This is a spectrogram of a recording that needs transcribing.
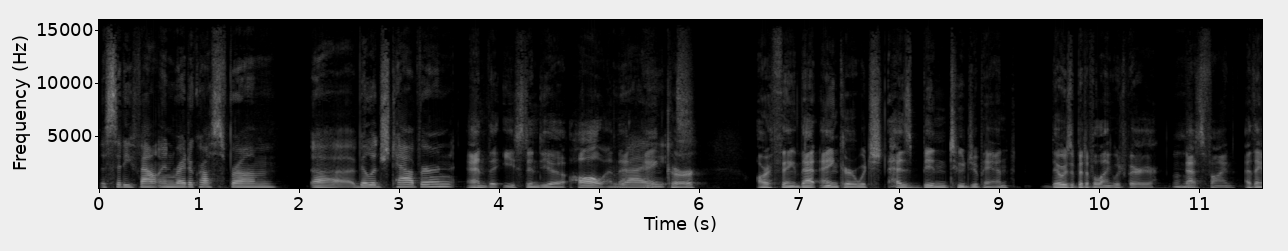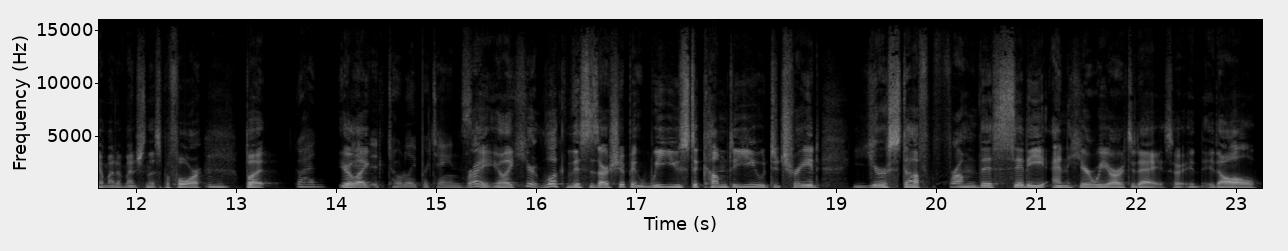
the city fountain, right across from uh, Village Tavern. and the East India Hall and that Right. anchor our thing, that anchor, which has been to Japan, there was a bit of a language barrier. That's fine. I think I might have mentioned this before, but Go ahead. You're It- like- it totally pertains. Right. You're like, here, look, this is our shipping. We used to come to you to trade your stuff from this city, and here we are today. So it, it all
